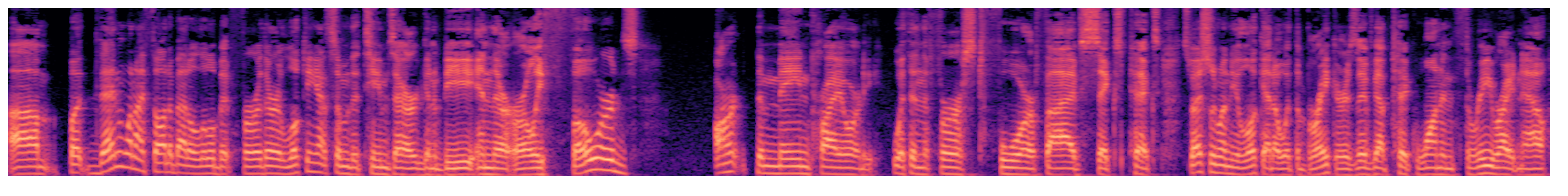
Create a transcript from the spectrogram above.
Um, but then when I thought about a little bit further, looking at some of the teams that are going to be in there early, forwards aren't the main priority within the first four, five, six picks, especially when you look at it with the Breakers. They've got pick one and three right now.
